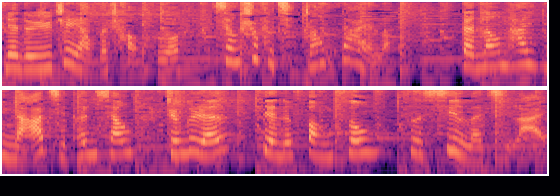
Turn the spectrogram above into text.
面对于这样的场合，向师傅紧张坏了。但当他一拿起喷枪，整个人变得放松、自信了起来。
